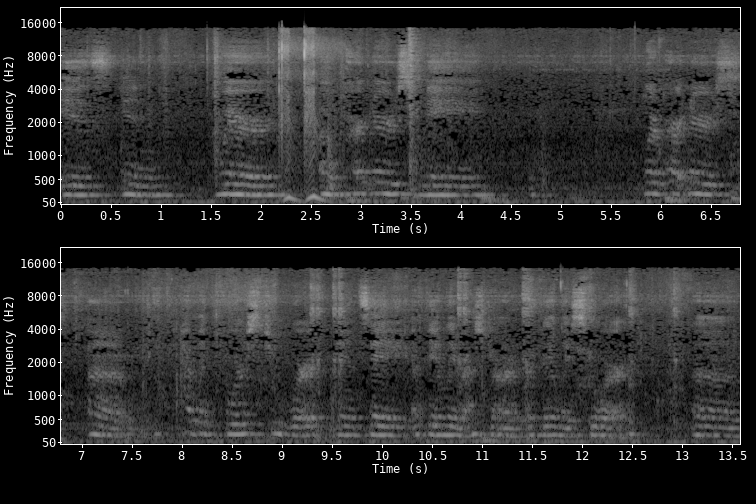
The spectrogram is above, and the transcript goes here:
is in where uh, partners may, where partners um, have been forced to work in, say, a family restaurant or family store. Um,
